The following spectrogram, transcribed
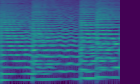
Música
